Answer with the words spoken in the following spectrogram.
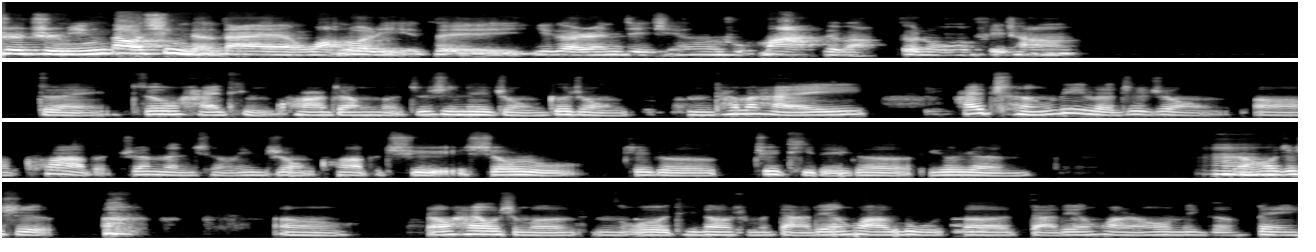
就是指名道姓的在网络里对一个人进行辱骂，对吧？各种非常，对，就还挺夸张的。就是那种各种，嗯，他们还还成立了这种呃 club，专门成立这种 club 去羞辱这个具体的一个一个人。然后就是，嗯，然后还有什么？嗯，我有听到什么打电话录，呃，打电话，然后那个被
